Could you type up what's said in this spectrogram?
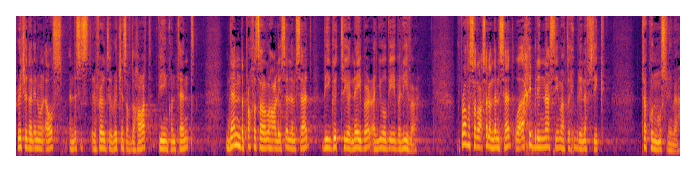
richer than anyone else. And this is referring to richness of the heart, being content. Then the Prophet ﷺ said, Be good to your neighbor, and you will be a believer. The Prophet ﷺ then said, وَأَحِبْ لِلنَّاسِ مَا تُحِبْ لِنَفْسِكَ تَكُنْ مُسْلِمًا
